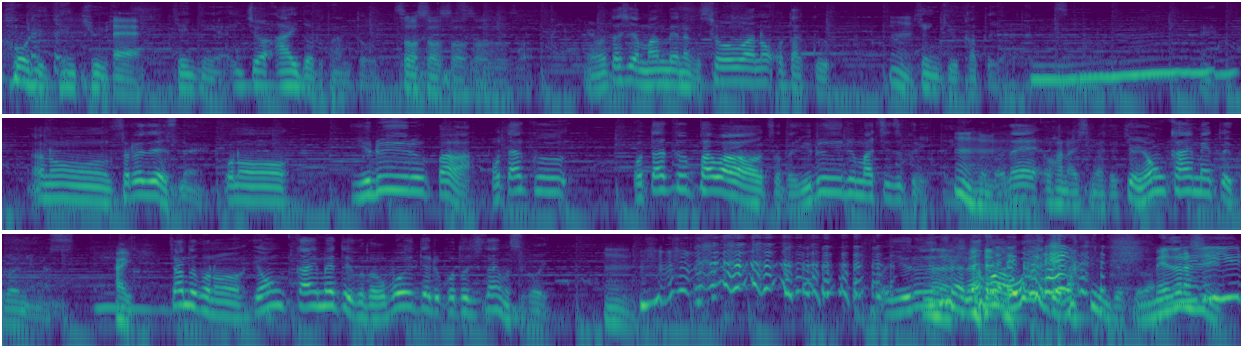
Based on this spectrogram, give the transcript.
ホーリー研究員、え研究員が。一応アイドル担当え、そうそうそうそうそう。え私はまんべんなく昭和のオタク研究家と言われてます、あのーそれでですねこのゆるゆるパワーオタクオタクパワーを使ったゆるゆるまちづくりということでお話ししまして、今日4回目ということになります。はい、ちゃんとこの4回目ということを覚えてること自体もすごい。うん、ゆるゆるな名前覚えてないんですよ。珍しい、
